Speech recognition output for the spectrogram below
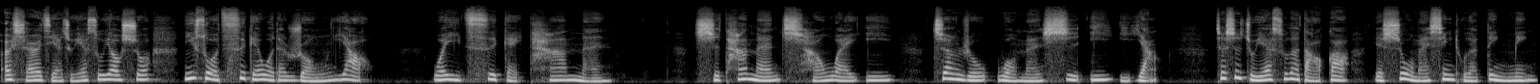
二十二节，主耶稣又说：“你所赐给我的荣耀。”我已赐给他们，使他们成为一，正如我们是一一样。这是主耶稣的祷告，也是我们信徒的定命。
